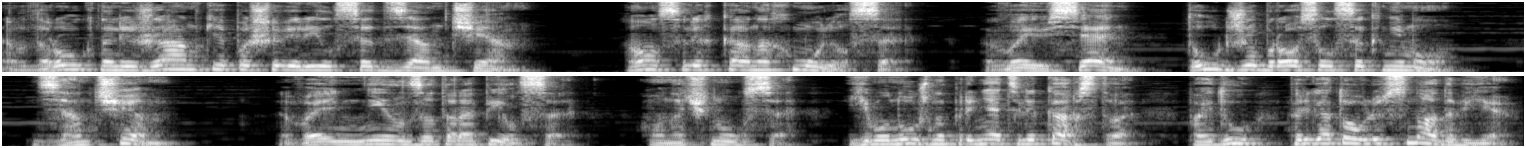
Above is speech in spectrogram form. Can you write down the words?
Вдруг на лежанке пошевелился Дзян Чен. Он слегка нахмурился. Вэй Сянь тут же бросился к нему. «Дзян Чен!» Вэй Нин заторопился. Он очнулся. Ему нужно принять лекарство. Пойду приготовлю снадобье.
